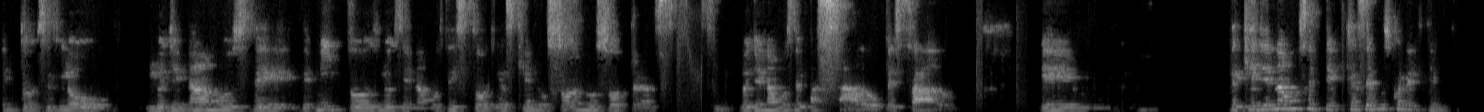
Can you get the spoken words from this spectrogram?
Entonces lo, lo llenamos de, de, mitos, lo llenamos de historias que no son nosotras, lo llenamos de pasado pesado. Em, ¿De qué llenamos el tiempo? ¿Qué hacemos con el tiempo?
